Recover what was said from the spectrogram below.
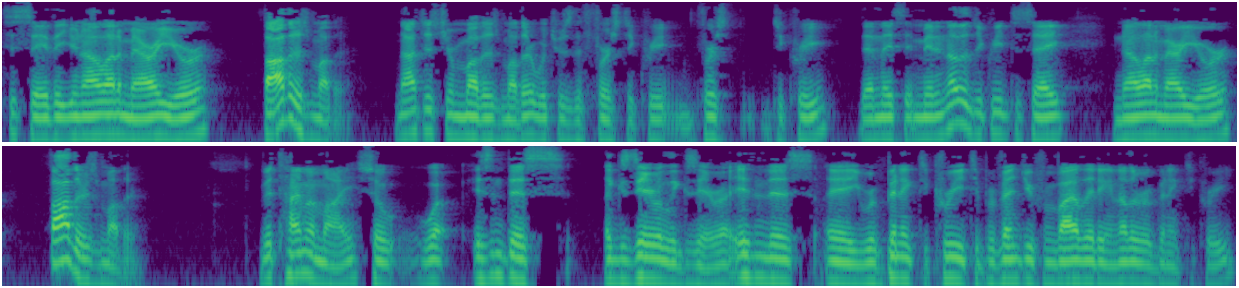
to say that you're not allowed to marry your father's mother. Not just your mother's mother, which was the first decree, first decree. Then they made another decree to say you're not allowed to marry your father's mother. V'taimamai. So what? Isn't this a gzera gzera? Isn't this a rabbinic decree to prevent you from violating another rabbinic decree?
